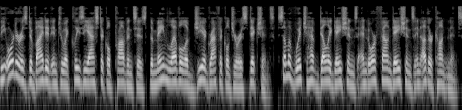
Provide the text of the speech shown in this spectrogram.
The order is divided into ecclesiastical provinces the main level of geographical jurisdictions, some of which have delegations and or foundations in other continents.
